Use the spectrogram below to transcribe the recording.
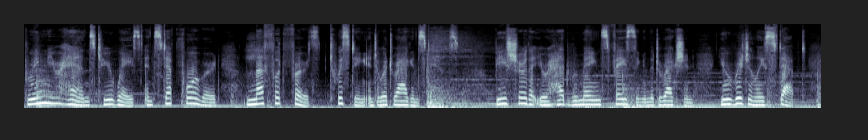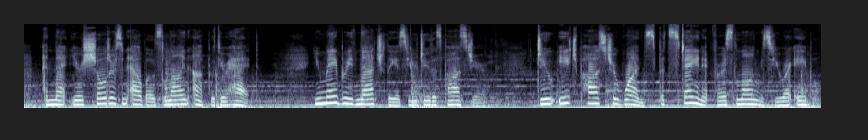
Bring your hands to your waist and step forward, left foot first, twisting into a dragon stance. Be sure that your head remains facing in the direction you originally stepped and that your shoulders and elbows line up with your head. You may breathe naturally as you do this posture. Do each posture once, but stay in it for as long as you are able.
